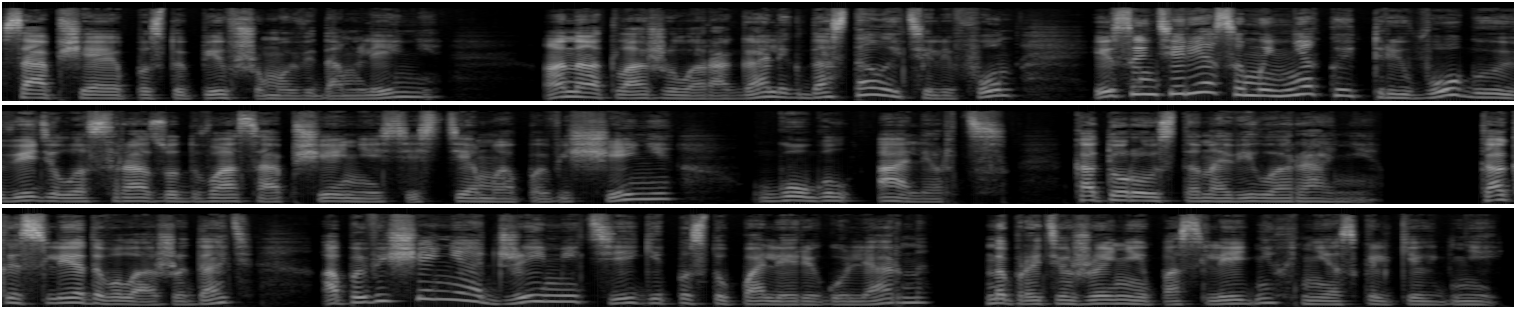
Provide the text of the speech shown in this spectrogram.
сообщая о поступившем уведомлении. Она отложила рогалик, достала телефон и с интересом и некой тревогой увидела сразу два сообщения системы оповещения Google Alerts, которую установила ранее. Как и следовало ожидать, оповещения от Джейми Тиги поступали регулярно на протяжении последних нескольких дней.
